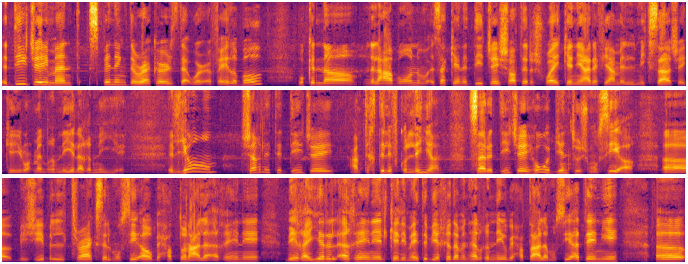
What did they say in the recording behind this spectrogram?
ال DJ meant spinning the records that were available وكنا نلعبون وإذا كان الدي جي شاطر شوي كان يعرف يعمل ميكساج هيك يروح من غنية لغنية. اليوم شغلة الدي جي عم تختلف كليا صار الدي جي هو بينتج موسيقى آه بيجيب ال tracks الموسيقى وبيحطهم على أغاني بيغير الأغاني الكلمات بياخدها من هالغنية وبيحطها على موسيقى تانية آه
